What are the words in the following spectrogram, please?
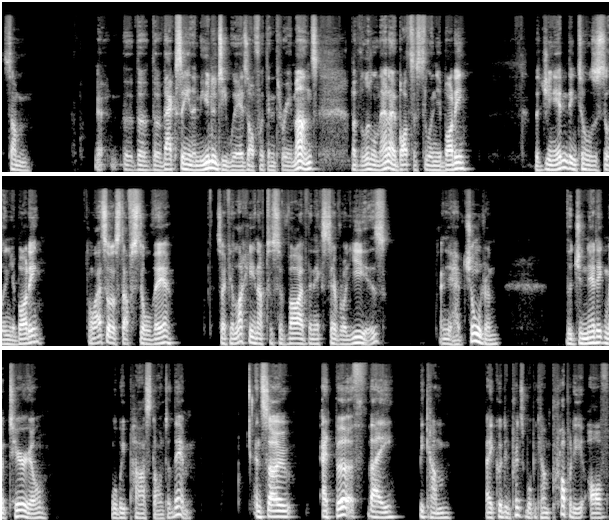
Some Uh, the, the the vaccine immunity wears off within three months, but the little nanobots are still in your body. The gene editing tools are still in your body. All that sort of stuff's still there. So if you're lucky enough to survive the next several years, and you have children, the genetic material will be passed on to them. And so at birth, they become they could, in principle, become property of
